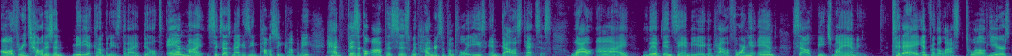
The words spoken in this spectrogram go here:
All three television media companies that I built and my Success Magazine publishing company had physical offices with hundreds of employees in Dallas, Texas, while I lived in San Diego, California and South Beach, Miami. Today, and for the last 12 years,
